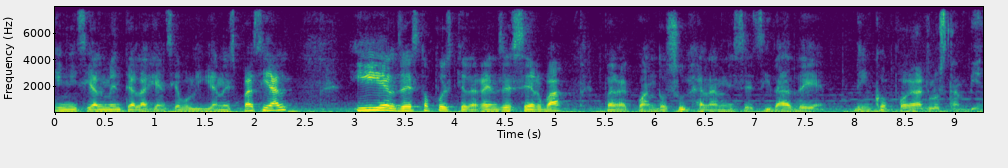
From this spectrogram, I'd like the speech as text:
inicialmente a la Agencia Boliviana Espacial y el resto pues quedará en reserva para cuando surja la necesidad de, de incorporarlos también.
